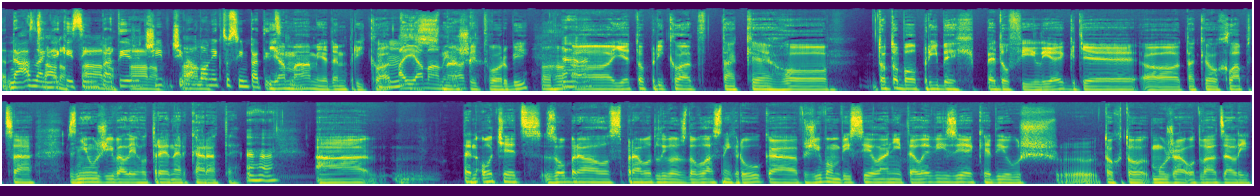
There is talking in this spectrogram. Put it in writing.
náznak áno, nejakej sympatie, áno, že či, či vám bol niekto sympatický? Ja mám jeden príklad mm-hmm. ja mám z našej tvorby. Uh-huh. Uh, je to príklad takého toto bol príbeh pedofílie, kde uh, takého chlapca zneužíval jeho tréner karate. Uh-huh. A ten otec zobral spravodlivosť do vlastných rúk a v živom vysielaní televízie, kedy už tohto muža odvádzali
